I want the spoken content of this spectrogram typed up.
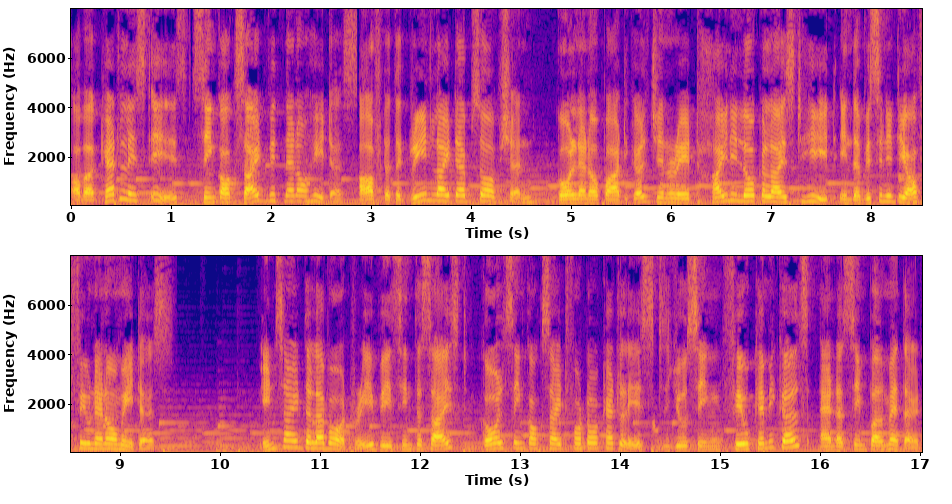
Our catalyst is zinc oxide with nanoheaters. After the green light absorption, gold nanoparticles generate highly localized heat in the vicinity of few nanometers. Inside the laboratory, we synthesized gold zinc oxide photocatalyst using few chemicals and a simple method.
